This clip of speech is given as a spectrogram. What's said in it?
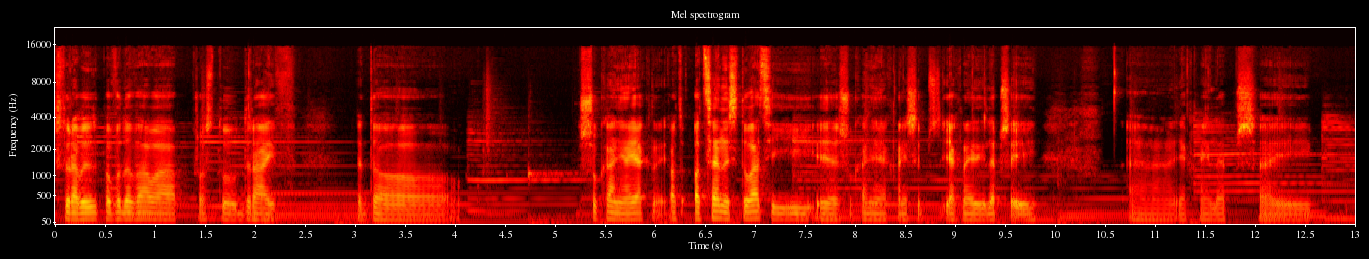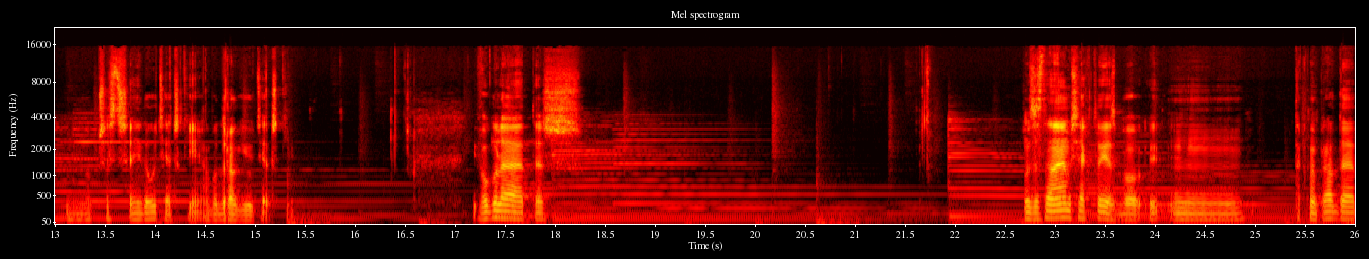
która by powodowała po prostu drive do szukania jak, oceny sytuacji i e, szukania jak, jak najlepszej e, jak najlepszej no, przestrzeni do ucieczki albo drogi ucieczki. I w ogóle też zastanawiam się, jak to jest, bo mm, tak naprawdę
